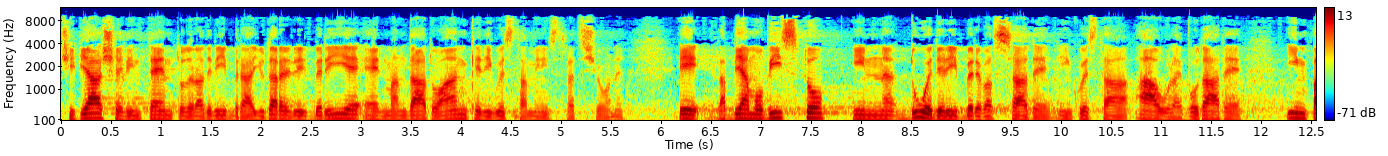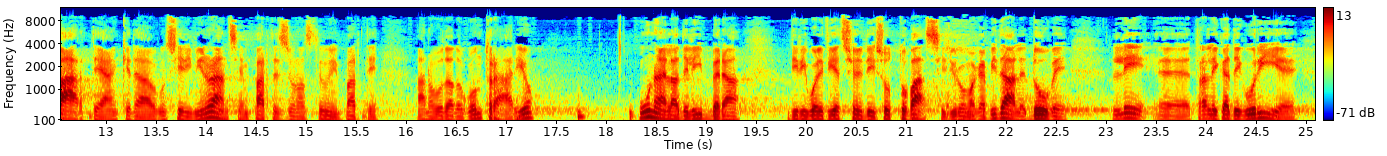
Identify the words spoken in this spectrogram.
ci piace l'intento della delibera, aiutare le librerie è il mandato anche di questa amministrazione e l'abbiamo visto in due delibere passate in questa aula e votate in parte anche da consiglieri di minoranza, in parte si sono astenuti, in parte hanno votato contrario. Una è la delibera di riqualificazione dei sottopassi di Roma Capitale dove le, eh, tra le categorie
